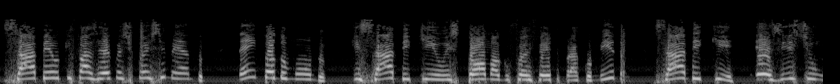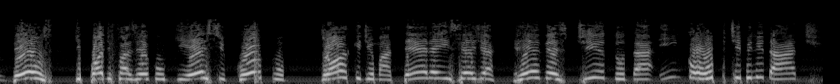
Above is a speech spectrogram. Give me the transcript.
sabem o que fazer com esse conhecimento. Nem todo mundo que sabe que o estômago foi feito para comida sabe que existe um Deus que pode fazer com que este corpo troque de matéria e seja revestido da incorruptibilidade.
